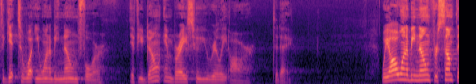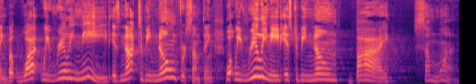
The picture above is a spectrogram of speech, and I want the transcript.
to get to what you want to be known for, if you don't embrace who you really are today. We all want to be known for something, but what we really need is not to be known for something. What we really need is to be known by someone.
